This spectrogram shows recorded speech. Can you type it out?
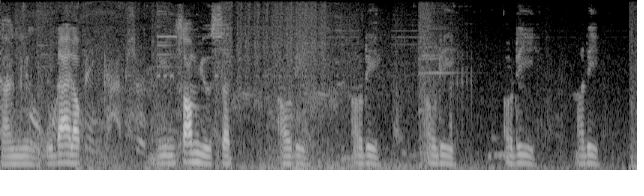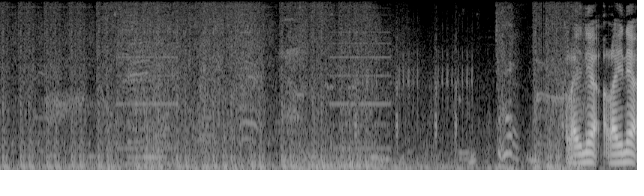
การยิงของกูได้แล้วยิงซ่อมอยู่สัตว์เอาดิ เอาดิ เอาดิ เอาดิ มาดิ อะไรเนี่ยอะไรเนี่ย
